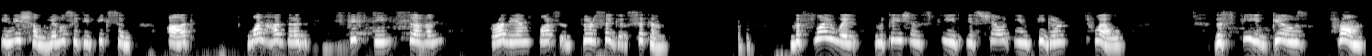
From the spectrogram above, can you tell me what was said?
initial velocity fixed at 157 radian per, per second. The flywheel rotation speed is shown in figure 12 the speed goes from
